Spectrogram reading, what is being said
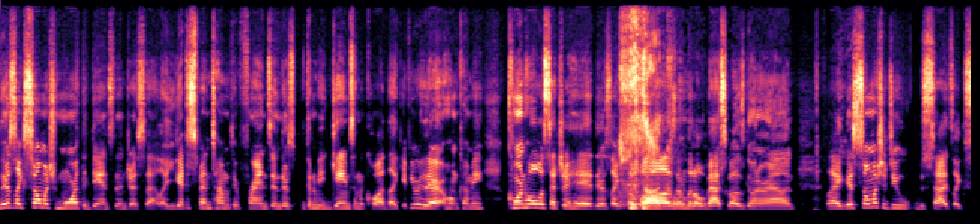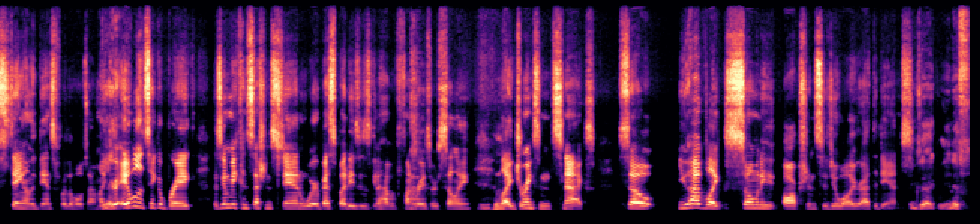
there's like so much more at the dance than just that. Like you get to spend time with your friends, and there's gonna be games in the quad. Like if you were there at homecoming, cornhole was such a hit. There's like footballs and little basketballs going around. Like there's so much to do besides like staying on the dance floor the whole time. Like you're able to take a break. There's gonna be a concession stand where Best Buddies is gonna have a fundraiser selling Mhm. like drinks and snacks. So you have like so many options to do while you're at the dance. Exactly. And if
